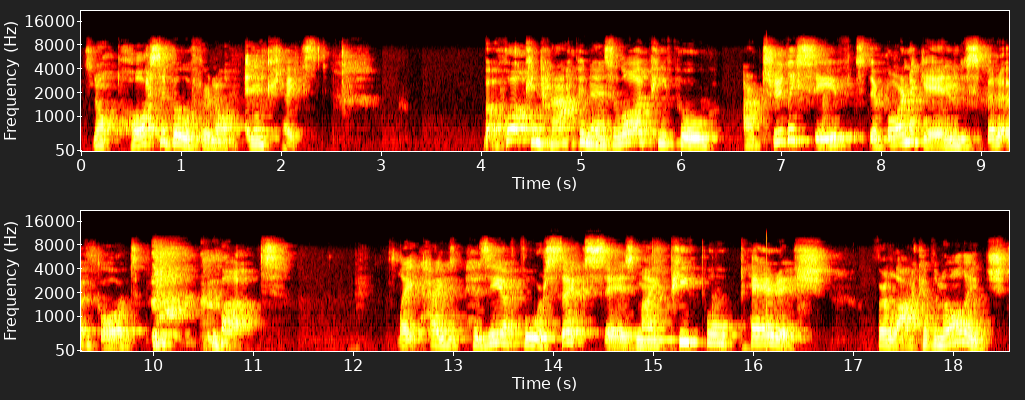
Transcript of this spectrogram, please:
It's not possible if we're not in Christ. But what can happen is a lot of people are truly saved, they're born again in the Spirit of God, but like how Hosea 4 6 says, My people perish for lack of knowledge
